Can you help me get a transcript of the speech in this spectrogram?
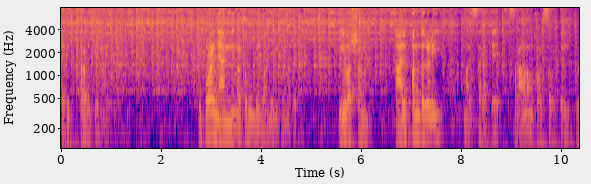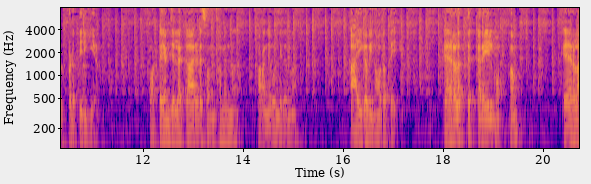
ചരിത്ര വിജയമായിരുന്നു. ഇപ്പോൾ ഞാൻ നിങ്ങൾക്ക് മുമ്പിൽ വന്നിരിക്കുന്നത് ഈ വർഷം കാൽപന്ത് കളി മത്സരത്തെ ശ്രാവണ മഹോത്സവത്തിൽ ഉൾപ്പെടുത്തിയിരിക്കുകയാണ്. കോട്ടയം ജില്ലക്കാരുടെ സ്വന്തമെന്ന് പറഞ്ഞുകൊണ്ടിരുന്ന കായിക വിനോദത്തെ കേരളത്തെക്കരയിൽ മൊത്തം കേരള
